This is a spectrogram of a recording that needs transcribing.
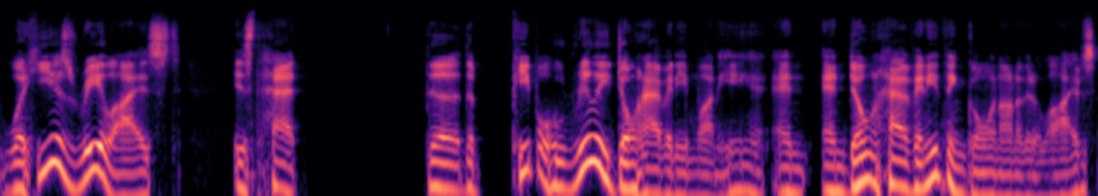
what he has realized is that the the people who really don't have any money and and don't have anything going on in their lives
